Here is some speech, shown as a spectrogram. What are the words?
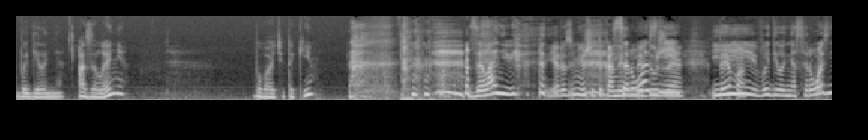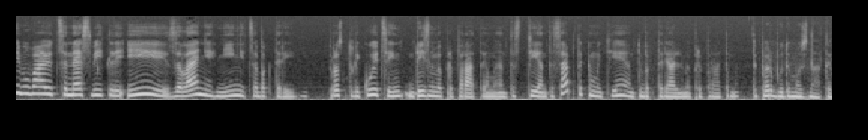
виділення. А зелені? Бувають і такі. Зелені Я розумію, що така не, не дуже тема. І виділення сирозні бувають, це не світлі, і зелені, гнійні це бактерійні. Просто лікуються різними препаратами, ті антисептиками, ті антибактеріальними препаратами. Тепер будемо знати.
